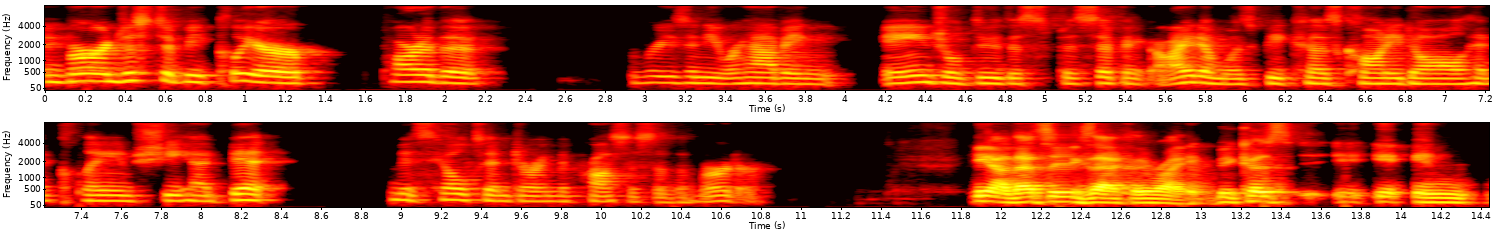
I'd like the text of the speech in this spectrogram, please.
And Vern, just to be clear, part of the reason you were having Angel do the specific item was because Connie Dahl had claimed she had bit Miss Hilton during the process of the murder. Yeah, that's exactly right. Because in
